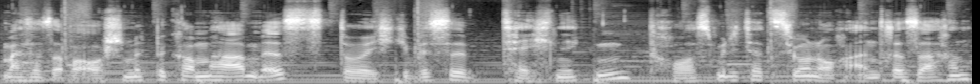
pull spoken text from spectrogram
was wir jetzt aber auch schon mitbekommen haben, ist, durch gewisse Techniken, Trance-Meditation, auch andere Sachen,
